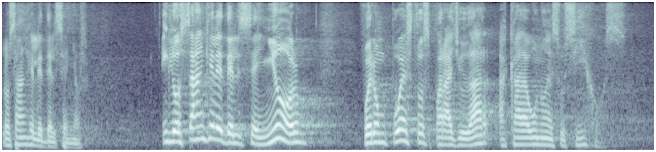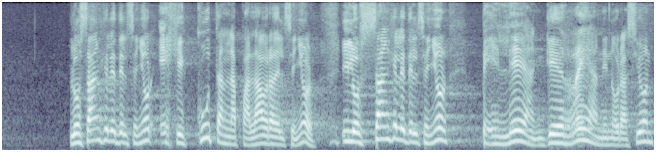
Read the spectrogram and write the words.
Los ángeles del Señor. Y los ángeles del Señor fueron puestos para ayudar a cada uno de sus hijos. Los ángeles del Señor ejecutan la palabra del Señor. Y los ángeles del Señor pelean, guerrean en oración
